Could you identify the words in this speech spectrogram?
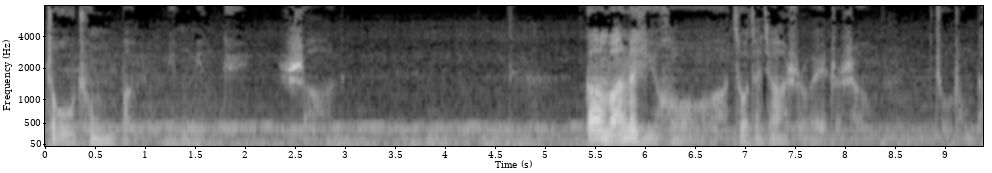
周冲把明明给杀了。干完了以后，坐在驾驶位置上，周冲大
